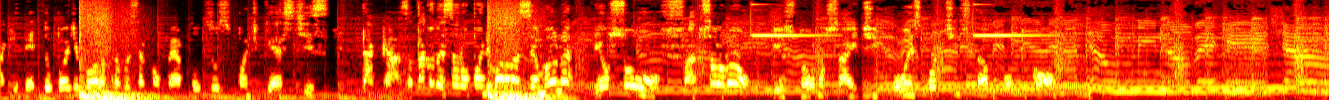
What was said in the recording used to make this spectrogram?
aqui dentro do Pó de Bola, para você acompanhar todos os podcasts da casa. Tá começando o Pó de Bola na semana. Eu sou o Fábio Salomão e estou no site oesportista.com.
